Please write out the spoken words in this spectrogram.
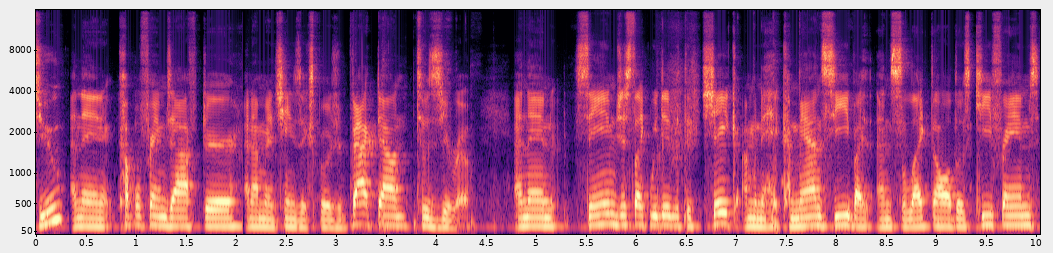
two and then a couple frames after and I'm gonna change the exposure back down to zero. And then same, just like we did with the shake, I'm gonna hit Command C by, and select all those keyframes.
